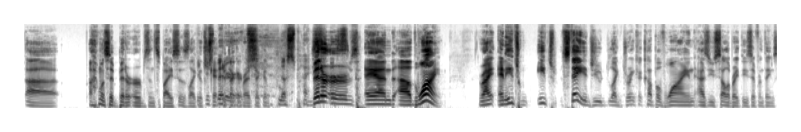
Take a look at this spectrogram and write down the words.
Uh, I want to say bitter herbs and spices, like it's just Ke- bitter Kentucky Fried. Chicken no spice. bitter herbs and uh, the wine right and each each stage you like drink a cup of wine as you celebrate these different things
